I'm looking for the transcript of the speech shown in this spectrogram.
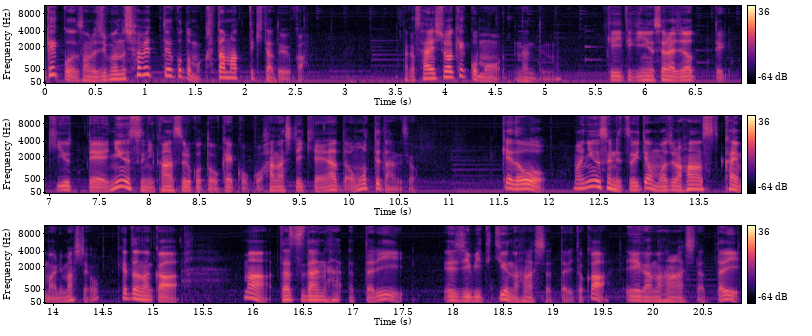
結構その自分の喋ってることも固まってきたというかなんか最初は結構もう何ていうの？ゲイ的ニュースラジオって言ってニュースに関することを結構こう話していきたいなって思ってたんですよ。けど、まあ、ニュースについてももちろん話す回もありましたよ。けどなんかまあ雑談だったり LGBTQ の話だったりとか映画の話だったり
